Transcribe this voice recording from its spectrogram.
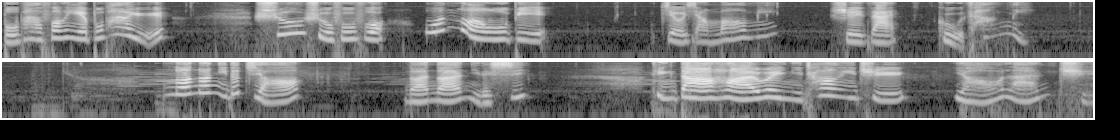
不怕风也不怕雨，舒舒服服，温暖无比，就像猫咪睡在谷仓里，暖暖你的脚，暖暖你的膝。听大海为你唱一曲摇篮曲。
